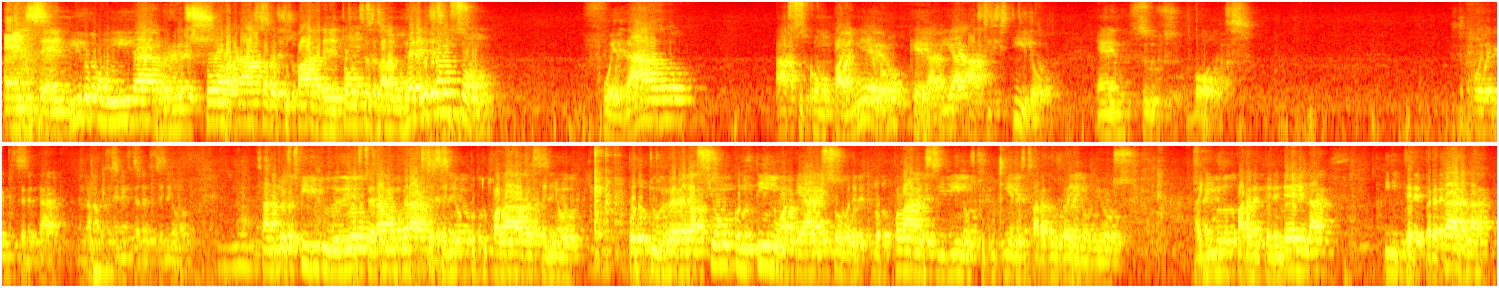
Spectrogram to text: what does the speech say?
Encendido con ira, regresó a la casa de su padre. Entonces la mujer de Sansón fue dado a su compañero que le había asistido en sus bodas se pueden sentar en la presencia del Señor. Santo Espíritu de Dios, te damos gracias, Señor, por tu palabra, Señor, por tu revelación continua que hay sobre los planes divinos que tú tienes para tu reino, Dios. Ayúdanos para entenderla, interpretarla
